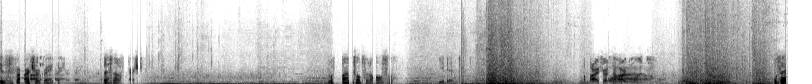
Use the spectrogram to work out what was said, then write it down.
It's a fire truck right here. That's not a fire truck. I'm gonna find something awesome. Yeah. Fire trucks are hard to launch. What's that?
